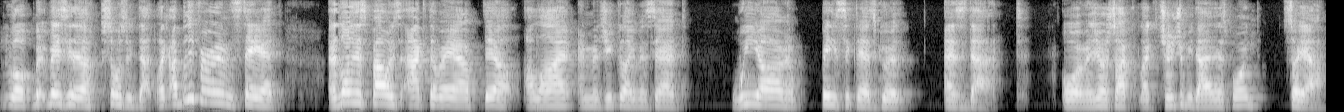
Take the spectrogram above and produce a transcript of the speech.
Well, basically, they're supposed to be that. Like, I believe we're even as long as this power is activated, they're alive, and Magicka even said, we are basically as good as that. Or Magicka like, shouldn't you be that at this point? So yeah.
